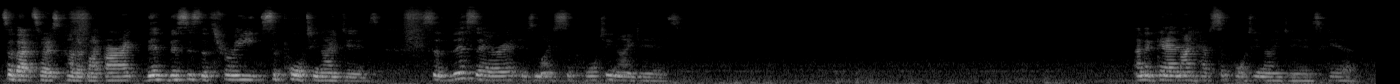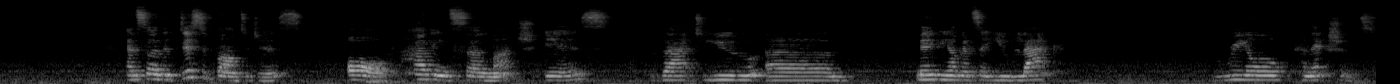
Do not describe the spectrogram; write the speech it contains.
So that's where it's kind of like, all right, this is the three supporting ideas. So this area is my supporting ideas. And again, I have supporting ideas here. And so the disadvantages of having so much is that you, um, maybe I'm going to say you lack real connections.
